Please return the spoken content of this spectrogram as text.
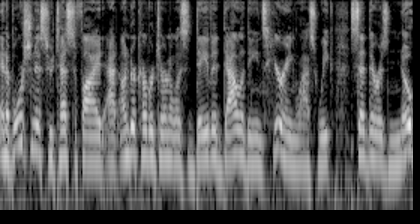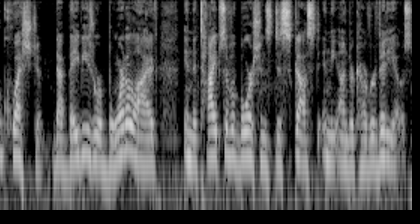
An abortionist who testified at undercover journalist David Daleiden's hearing last week said there is no question that babies were born alive in the types of abortions discussed in the undercover videos.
